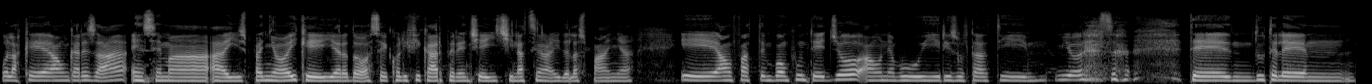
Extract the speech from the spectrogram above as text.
o la che ha un garesà insieme ai spagnoli che erano a qualificare per i nazionali della Spagna. E hanno fatto un buon punteggio, hanno avuto i risultati migliori di tutte le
